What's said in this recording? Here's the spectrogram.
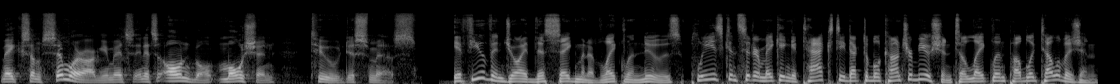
makes some similar arguments in its own motion to dismiss. If you've enjoyed this segment of Lakeland News, please consider making a tax-deductible contribution to Lakeland Public Television.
